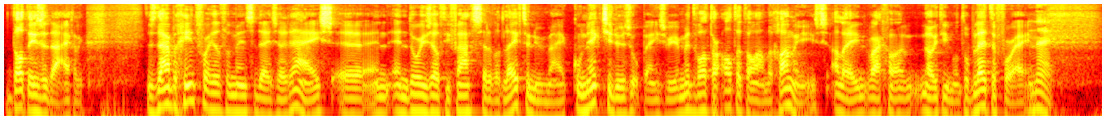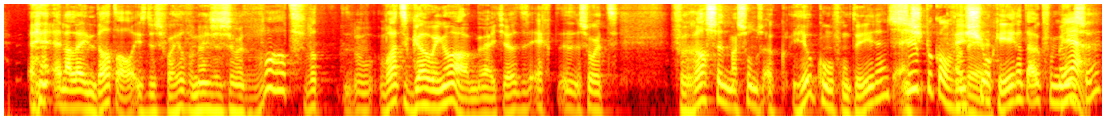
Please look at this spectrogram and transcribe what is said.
Dat is het eigenlijk. Dus daar begint voor heel veel mensen deze reis. Eh, en, en door jezelf die vraag te stellen, wat leeft er nu mij? Connect je dus opeens weer met wat er altijd al aan de gang is. Alleen waar gewoon nooit iemand op lette voorheen. Nee. En alleen dat al is dus voor heel veel mensen een soort... Wat? Wat what's going on? Weet je? Het is echt een soort verrassend, maar soms ook heel confronterend. En- Super confronterend. En chockerend ook voor mensen.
